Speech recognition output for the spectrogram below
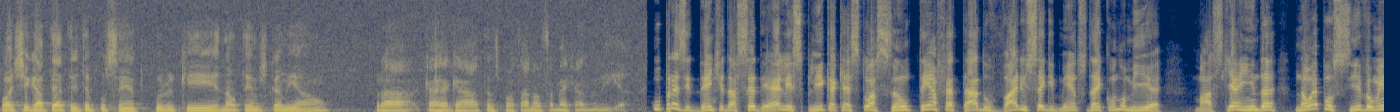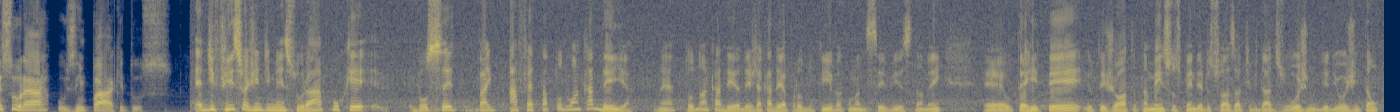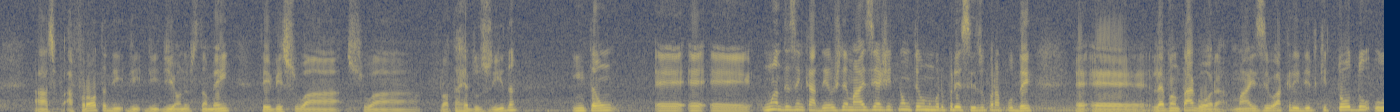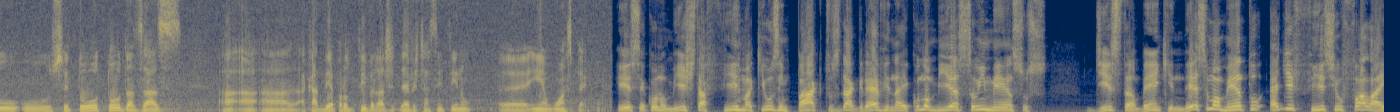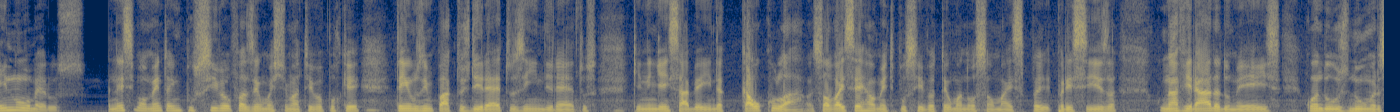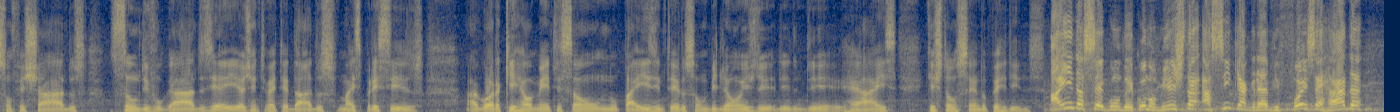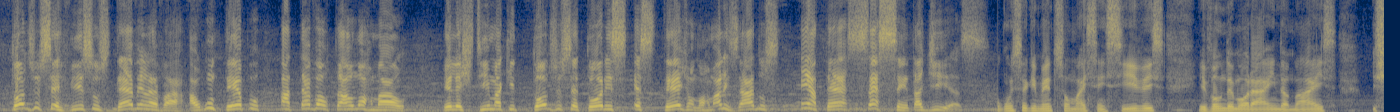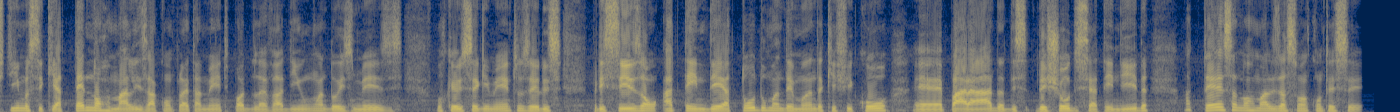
pode chegar até 30%, porque não temos caminhão para carregar, transportar nossa mercadoria. O presidente da CDL explica que a situação tem afetado vários segmentos da economia, mas que ainda não é possível mensurar os impactos. É difícil a gente mensurar porque você vai afetar toda uma cadeia, né? Toda uma cadeia, desde a cadeia produtiva, como a de serviço também, é, o TRT e o TJ também suspenderam suas atividades hoje, no dia de hoje, então as, a frota de, de, de, ônibus também teve sua, sua frota reduzida. Então é, é, é, uma desencadeia os demais e a gente não tem um número preciso para poder é, é, levantar agora. Mas eu acredito que todo o, o setor, todas as a, a, a cadeia produtiva deve estar sentindo é, em algum aspecto. Esse economista afirma que os impactos da greve na economia são imensos. Diz também que nesse momento é difícil falar em números. Nesse momento é impossível fazer uma estimativa porque tem os impactos diretos e indiretos que ninguém sabe ainda calcular. Só vai ser realmente possível ter uma noção mais precisa na virada do mês, quando os números são fechados, são divulgados e aí a gente vai ter dados mais precisos. Agora que realmente são, no país inteiro, são bilhões de, de, de reais que estão sendo perdidos. Ainda segundo o economista, assim que a greve foi encerrada, todos os serviços devem levar algum tempo até voltar ao normal. Ele estima que todos os setores estejam normalizados em até 60 dias. Alguns segmentos são mais sensíveis e vão demorar ainda mais. Estima-se que até normalizar completamente pode levar de um a dois meses, porque os segmentos eles precisam atender a toda uma demanda que ficou é, parada, deixou de ser atendida, até essa normalização acontecer.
